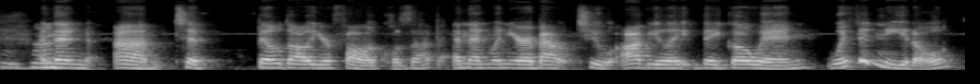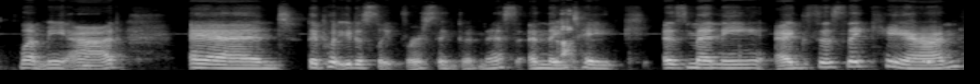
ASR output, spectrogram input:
mm-hmm. and then um, to build all your follicles up. And then when you're about to ovulate, they go in with a needle, let me add, and they put you to sleep first, thank goodness. And they take as many eggs as they can.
